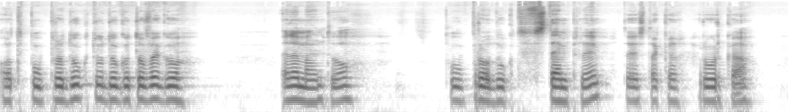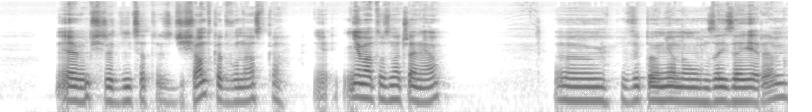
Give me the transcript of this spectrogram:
od półproduktu do gotowego elementu. Półprodukt wstępny to jest taka rurka. Nie wiem, średnica to jest dziesiątka, dwunastka. Nie, nie ma to znaczenia. Wypełnioną zajzajerem.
